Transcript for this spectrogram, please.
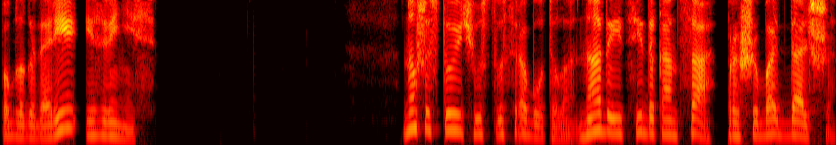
поблагодари, извинись. Но шестое чувство сработало. Надо идти до конца, прошибать дальше.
